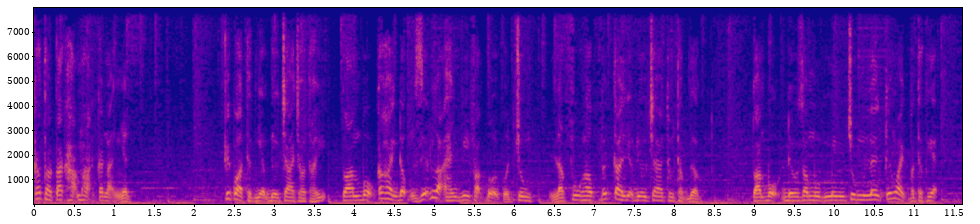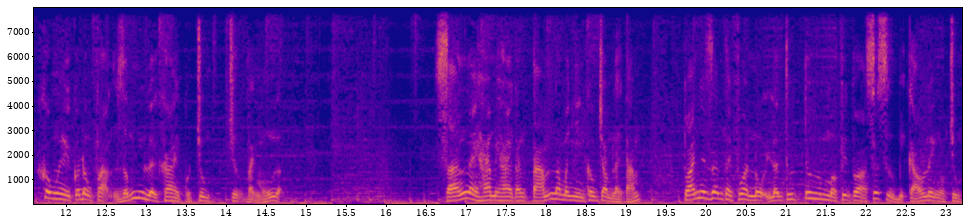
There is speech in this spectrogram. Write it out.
các thao tác hãm hại các nạn nhân. Kết quả thực nghiệm điều tra cho thấy toàn bộ các hành động diễn lại hành vi phạm tội của Trung là phù hợp với tài liệu điều tra thu thập được. Toàn bộ đều do một mình Trung lên kế hoạch và thực hiện, không hề có đồng phạm giống như lời khai của Trung trước vành móng ngựa. Sáng ngày 22 tháng 8 năm 2008, Tòa nhân dân thành phố Hà Nội lần thứ tư mở phiên tòa xét xử bị cáo Lê Ngọc Trung.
